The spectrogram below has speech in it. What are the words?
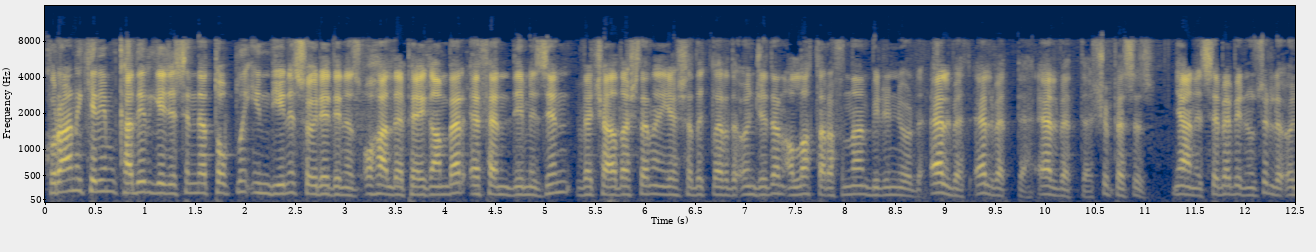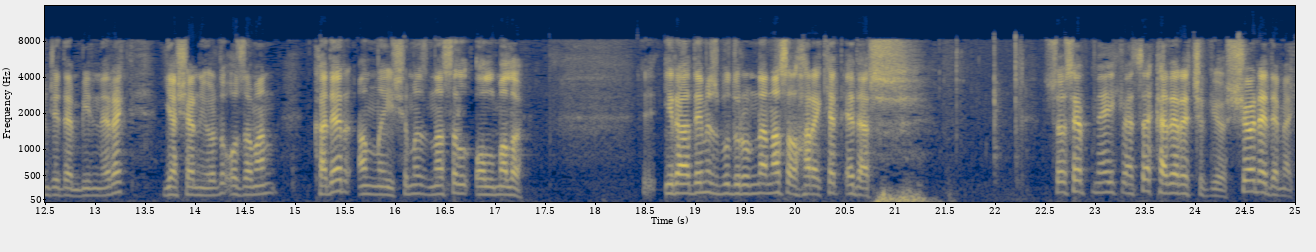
Kur'an-ı Kerim Kadir gecesinde toplu indiğini söylediniz. O halde Peygamber Efendimizin ve çağdaşlarının yaşadıkları da önceden Allah tarafından biliniyordu. Elbet, elbette, elbette, şüphesiz. Yani sebebi nüzulle önceden bilinerek yaşanıyordu. O zaman kader anlayışımız nasıl olmalı? İrademiz bu durumda nasıl hareket eder? Söz hep ne hikmetse kadere çıkıyor. Şöyle demek,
